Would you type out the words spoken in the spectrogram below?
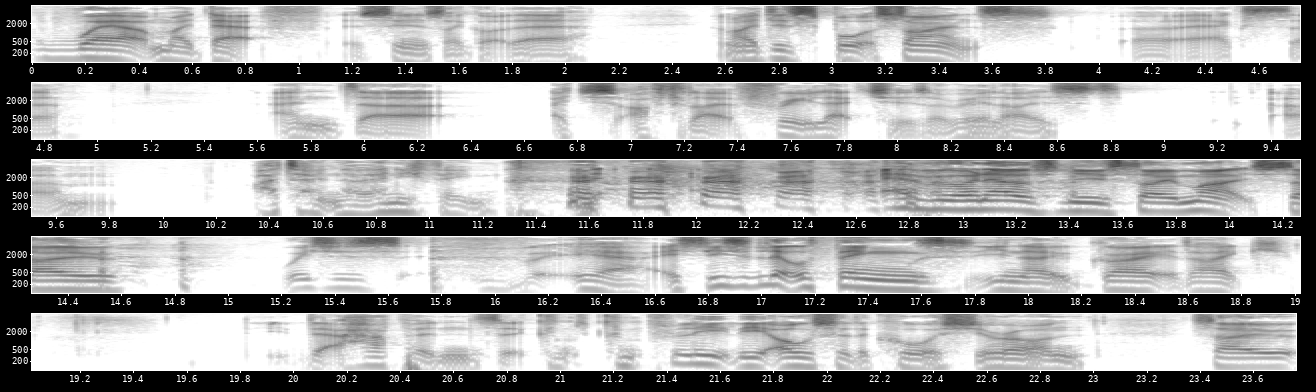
way out of my depth as soon as I got there. And I did sports science uh, at Exeter. And uh, I just, after like three lectures, I realized um, I don't know anything. Everyone else knew so much. So, which is, yeah, it's these little things, you know, great like that happens that can completely alter the course you're on. So,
